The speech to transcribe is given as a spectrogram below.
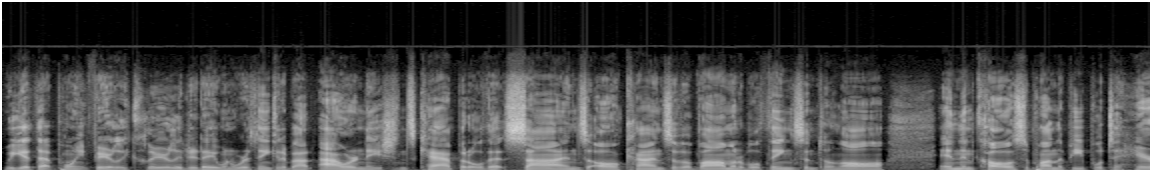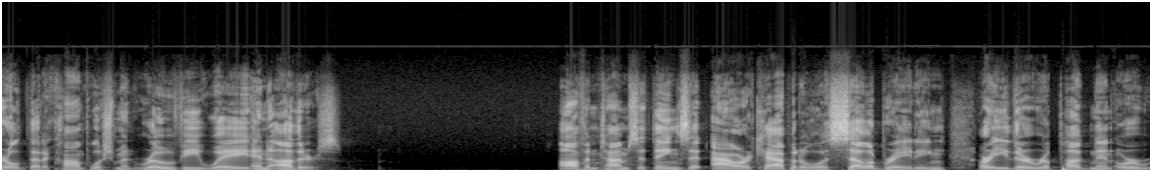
We get that point fairly clearly today when we're thinking about our nation's capital that signs all kinds of abominable things into law and then calls upon the people to herald that accomplishment, Roe v. Wade and others. Oftentimes, the things that our capital is celebrating are either repugnant or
